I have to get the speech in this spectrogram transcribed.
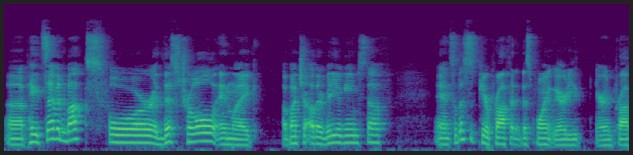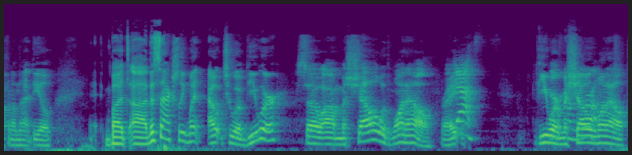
Uh, paid seven bucks for this troll and like a bunch of other video game stuff. And so this is pure profit at this point. We already are in profit on that deal. But uh, this actually went out to a viewer. So um, Michelle with one L, right? Yes. Viewer That's Michelle with one L.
